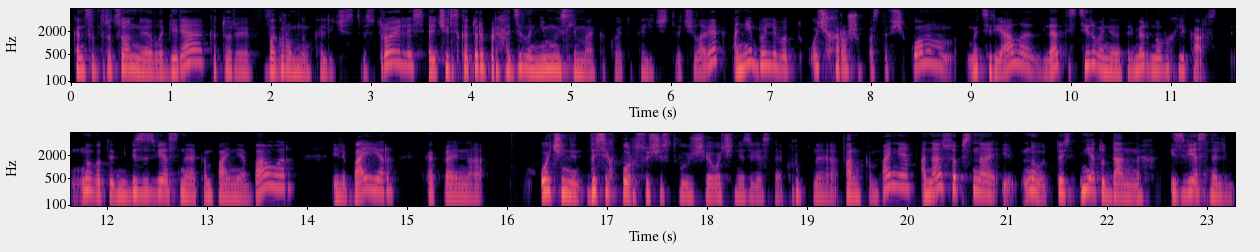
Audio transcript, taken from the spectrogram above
концентрационные лагеря, которые в огромном количестве строились, э, через которые проходило немыслимое какое-то количество человек, они были вот очень хорошим поставщиком материала для тестирования, например, новых лекарств. Ну вот небезызвестная компания Bauer или Bayer, как правильно очень до сих пор существующая, очень известная крупная фармкомпания, она, собственно, ну, то есть нету данных, известно ли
